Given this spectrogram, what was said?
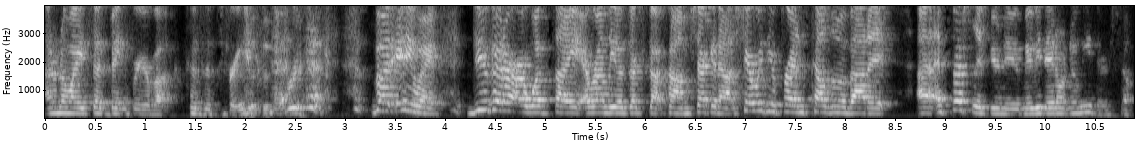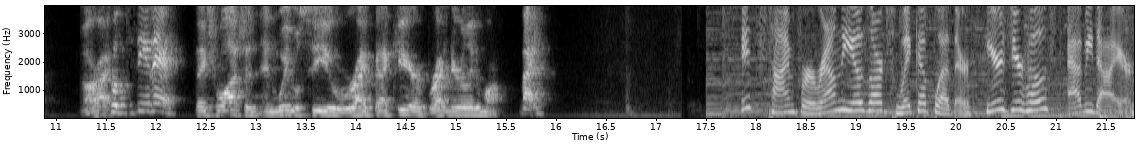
I don't know why you said bang for your buck because it's free. Yes, it's free. but anyway, do go to our website, aroundtheozarks.com. Check it out. Share with your friends. Tell them about it, uh, especially if you're new. Maybe they don't know either. So All right, hope to see you there. thanks for watching, and we will see you right back here bright and early tomorrow. Bye. It's time for Around the Ozarks Wake Up Weather. Here's your host, Abby Dyer.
